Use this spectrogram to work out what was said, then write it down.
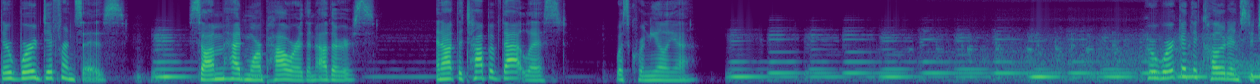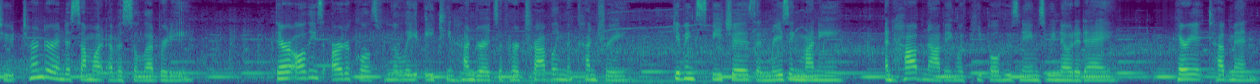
there were differences. Some had more power than others. And at the top of that list was Cornelia. Her work at the Colored Institute turned her into somewhat of a celebrity. There are all these articles from the late 1800s of her traveling the country, giving speeches and raising money, and hobnobbing with people whose names we know today Harriet Tubman,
